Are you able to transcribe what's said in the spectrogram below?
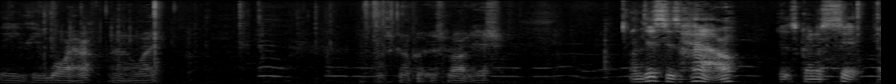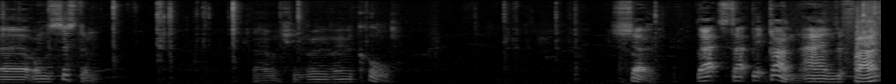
the, the wire out of the way. I'm just going to put this like. And this is how it's going to sit uh, on the system, uh, which is very, very cool. So, that's that bit done. And the fan,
